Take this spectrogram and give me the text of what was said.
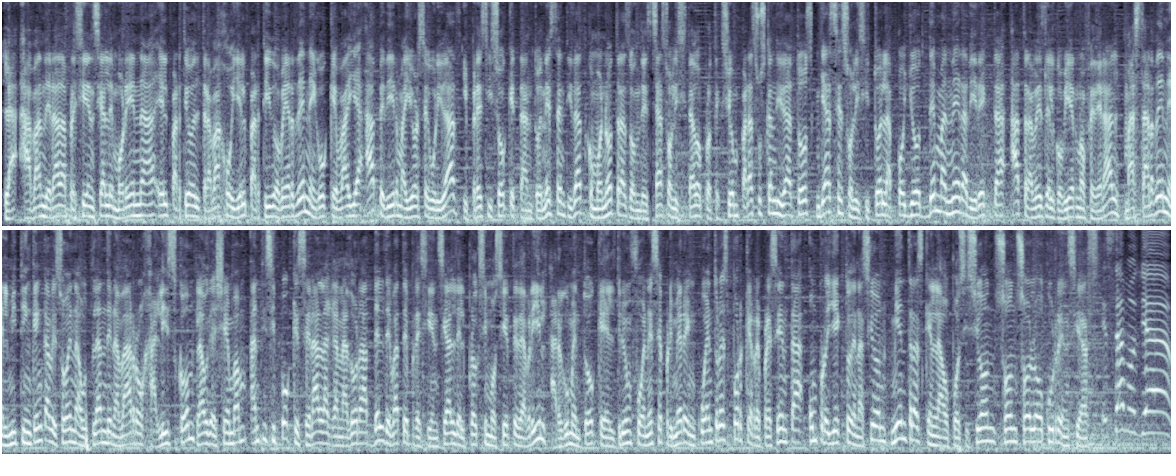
La abanderada presidencial de Morena, el Partido del Trabajo y el Partido Verde negó que vaya a pedir mayor seguridad y precisó que tanto en esta entidad como en otras donde se ha solicitado protección para sus candidatos, ya se solicitó el apoyo de manera directa a través del gobierno federal. Más tarde, en el mitin que encabezó en Autlán de Navarro, Jalisco, Claudia Sheinbaum anticipó que será la ganadora del debate presidencial del próximo 7 de abril. Argumentó que el triunfo en ese primer encuentro es porque representa un proyecto de nación, mientras que en la oposición son solo ocurrencias. Estamos ya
